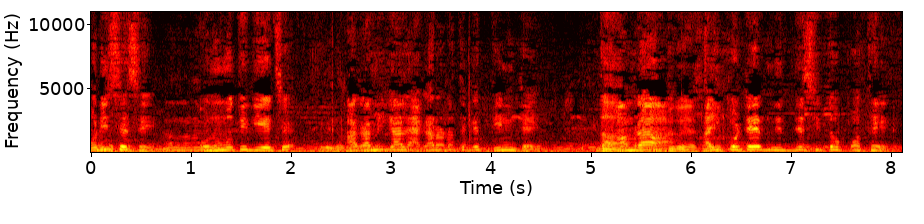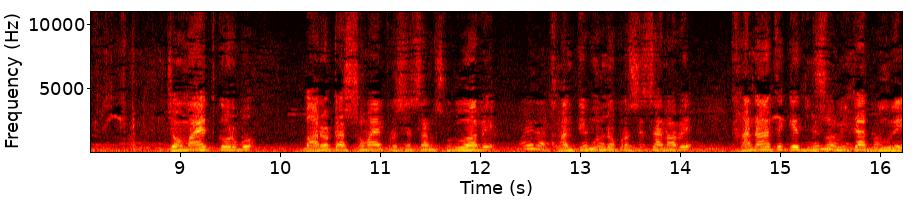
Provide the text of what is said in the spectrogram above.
পরিশেষে অনুমতি দিয়েছে আগামীকাল এগারোটা থেকে তিনটে। আমরা হাইকোর্টের নির্দেশিত পথে জমায়েত করব। বারোটার সময় প্রসেশন শুরু হবে শান্তিপূর্ণ প্রসেশন হবে। থানা থেকে দুশো মিটার দূরে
